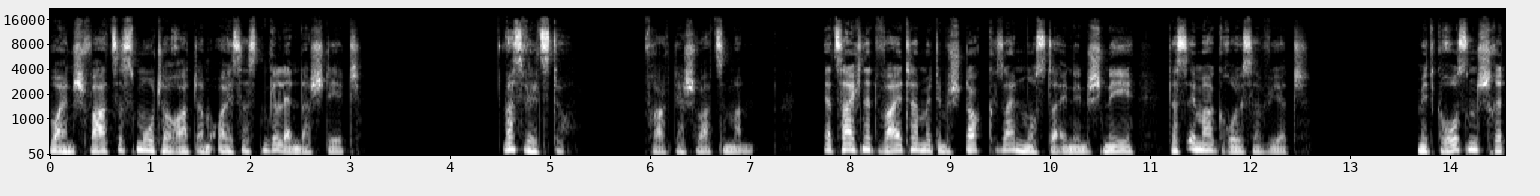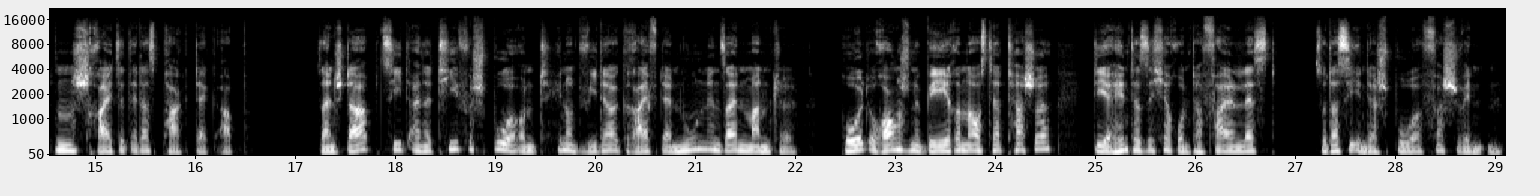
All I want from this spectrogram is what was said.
wo ein schwarzes Motorrad am äußersten Geländer steht. Was willst du? fragt der schwarze Mann. Er zeichnet weiter mit dem Stock sein Muster in den Schnee, das immer größer wird. Mit großen Schritten schreitet er das Parkdeck ab. Sein Stab zieht eine tiefe Spur und hin und wieder greift er nun in seinen Mantel, holt orangene Beeren aus der Tasche, die er hinter sich herunterfallen lässt, so dass sie in der Spur verschwinden.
